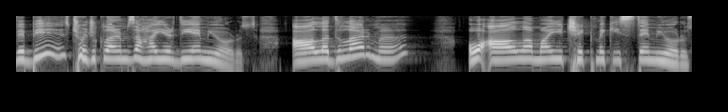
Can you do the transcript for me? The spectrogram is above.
Ve biz çocuklarımıza hayır diyemiyoruz. Ağladılar mı? O ağlamayı çekmek istemiyoruz.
